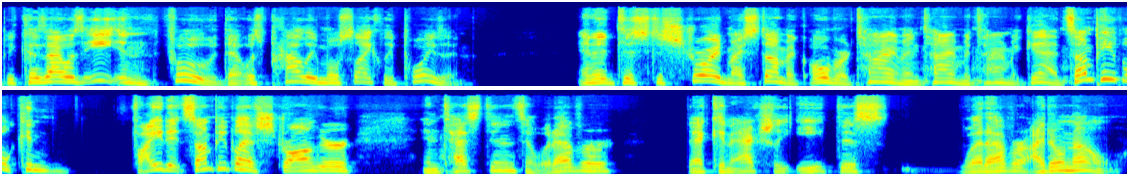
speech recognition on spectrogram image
because I was eating food that was probably most likely poison. And it just destroyed my stomach over time and time and time again. Some people can fight it. Some people have stronger intestines and whatever that can actually eat this, whatever. I don't know.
